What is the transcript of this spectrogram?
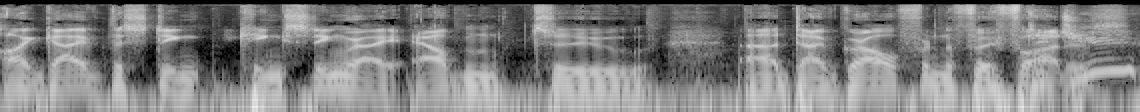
I gave the Sting, King Stingray album to. Uh, Dave Grohl from the Foo Fighters. you?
